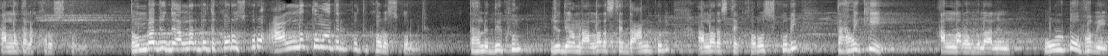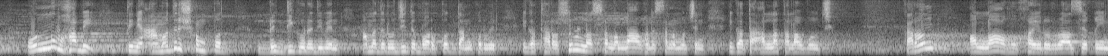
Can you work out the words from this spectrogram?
আল্লাহ তালা খরচ করবে। তোমরা যদি আল্লাহর প্রতি খরচ করো, আল্লাহ তোমাদের প্রতি খরচ করবে। তাহলে দেখুন, যদি আমরা আল্লাহ রাস্তায় দান করি আল্লাহ রাস্তায় খরচ করি, তাহলে কি? আল্লাহ রবুল আলম উল্টোভাবে, অন্যভাবে তিনি আমাদের সম্পদ বৃদ্ধি করে দিবেন, আমাদের রুজিতে বরকত দান করবেন। এ কথা রসুল্লাহ সাল্লাহ সাল্লাম বলছেন, এ কথা আল্লাহ তালাও বলছেন। কারণ, আল্লাহ খৈরুর রাজিকিন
